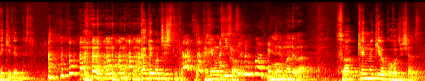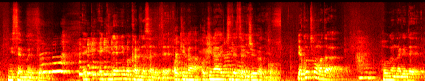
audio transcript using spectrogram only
駅伝です、掛け持ちしてた。掛け持ちそう。2年までは。そう県の記録保持者です。2000m 駅伝にも借り出されて。沖縄沖縄一ですよ中学校。いやこっちもまた砲丸投げで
